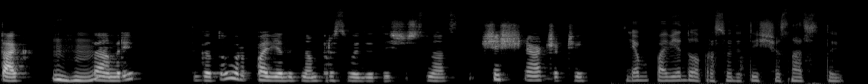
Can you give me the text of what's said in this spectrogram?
Так. Тамри, ты готова поведать нам про свой 2016? 16 Я бы поведала про свой 2016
